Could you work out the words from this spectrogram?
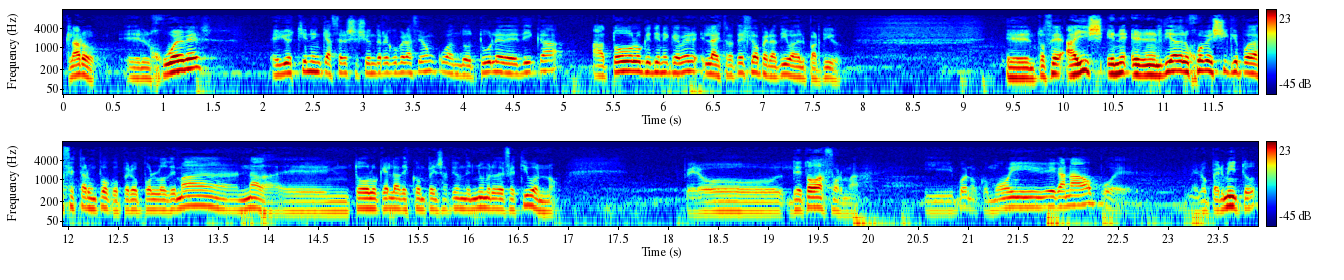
Claro, el jueves ellos tienen que hacer sesión de recuperación cuando tú le dedicas a todo lo que tiene que ver la estrategia operativa del partido. Eh, entonces, ahí en el día del jueves sí que puede afectar un poco, pero por lo demás, nada. Eh, en todo lo que es la descompensación del número de efectivos, no. Pero de todas formas. Y bueno, como hoy he ganado, pues me lo permito.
